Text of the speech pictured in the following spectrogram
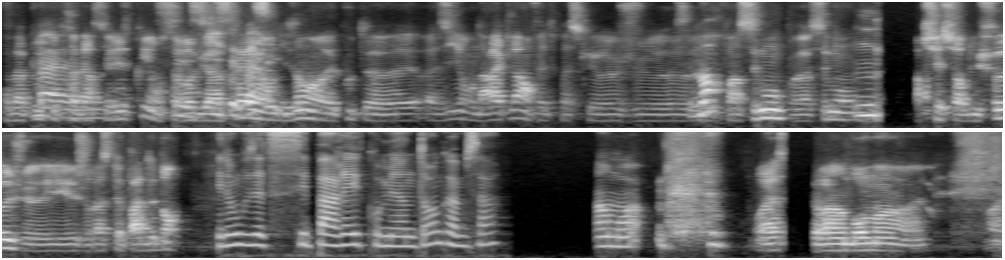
Ça m'a plus Bah, que traverser l'esprit. On s'est revu après en disant, écoute, euh, vas-y, on arrête là en fait parce que je, C'est mort. enfin, c'est bon, quoi, c'est bon. Mm. Marcher sur du feu, je, je reste pas dedans. Et donc, vous êtes séparés combien de temps comme ça? Un mois. Ouais, c'est un bon main. ouais.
